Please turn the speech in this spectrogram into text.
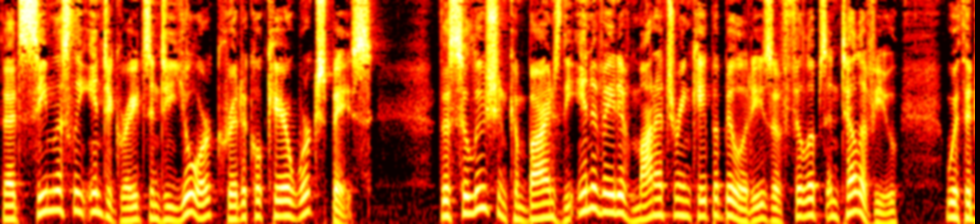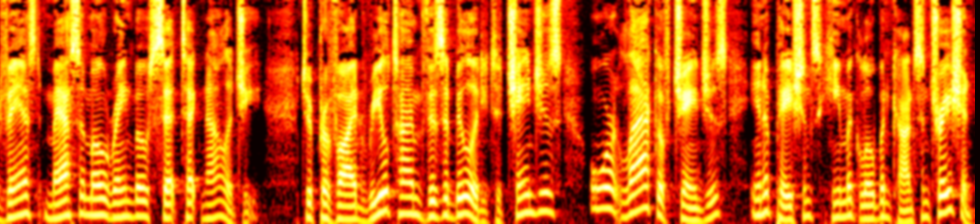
that seamlessly integrates into your critical care workspace. The solution combines the innovative monitoring capabilities of Philips IntelliVue with advanced Masimo Rainbow Set technology to provide real time visibility to changes or lack of changes in a patient's hemoglobin concentration.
